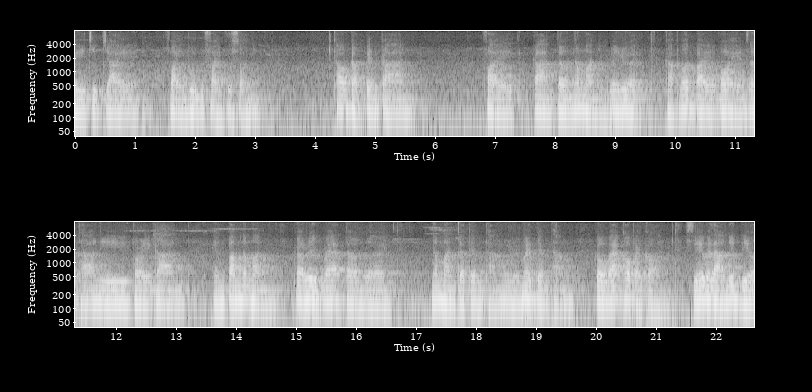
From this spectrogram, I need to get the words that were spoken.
มีจิตใจใฝ่บุญใฝ่กุศล เท่ากับเป็นการใฝ่การเติมน้ำมันอยู่เรื่อยๆขับรถไปพอเห็นสถานีบริการ เห็นปั๊มน้ำมันก็รีบแวะเติมเลย น้ำมันจะเต็มถังหรือไม่เต็มถัง ก็แวะเข้าไปก่อน เสียเวลานิดเดียว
